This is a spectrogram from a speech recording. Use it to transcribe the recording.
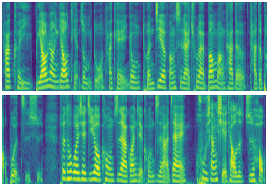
他可以不要让腰挺这么多，他可以用臀肌的方式来出来帮忙他的他的跑步的姿势。所以通过一些肌肉控制啊、关节控制啊，在互相协调了之后，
